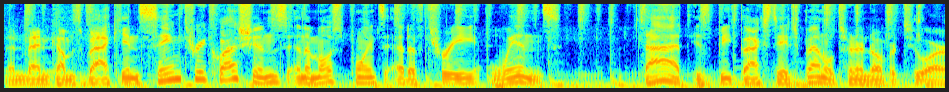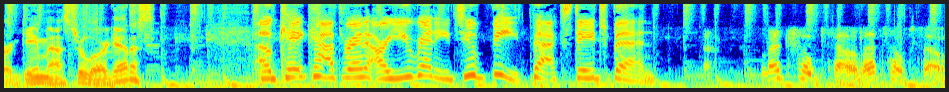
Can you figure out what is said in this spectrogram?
Then Ben comes back in, same three questions, and the most points out of three wins. That is Beat Backstage Ben. We'll turn it over to our game master, Laura Gaddis. Okay, Catherine, are you ready to beat Backstage Ben? Let's hope so. Let's hope so.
